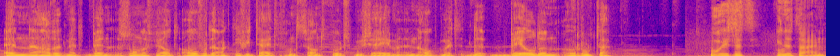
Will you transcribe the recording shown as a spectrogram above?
en eh, had het met Ben Zonneveld over de activiteiten van het Zandvoorts Museum... en ook met de beeldenroute. Hoe is het in de tuin?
